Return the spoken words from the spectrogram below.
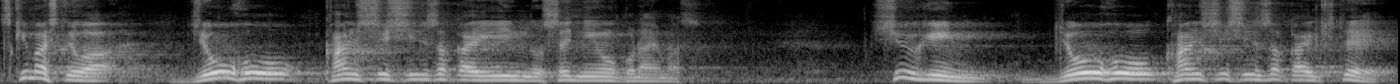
つきましては、情報監視審査会委員の選任を行います。衆議院情報監視審査会規定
